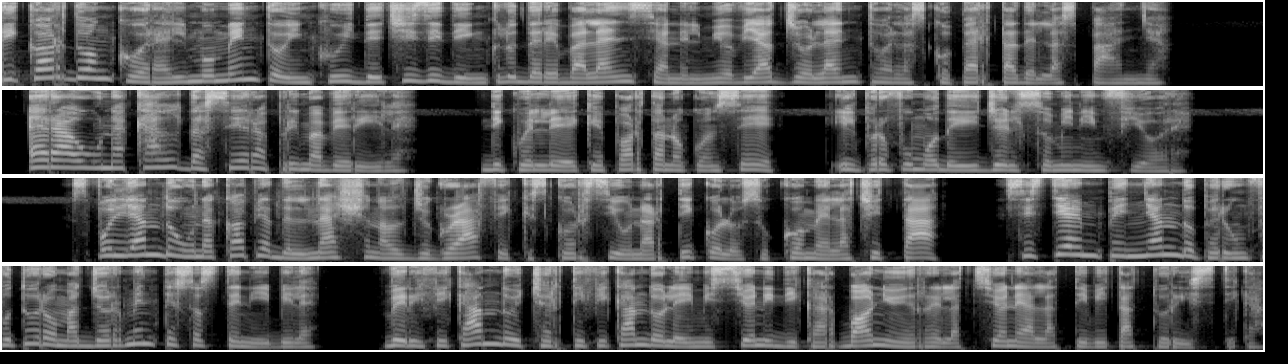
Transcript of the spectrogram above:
Ricordo ancora il momento in cui decisi di includere Valencia nel mio viaggio lento alla scoperta della Spagna. Era una calda sera primaverile, di quelle che portano con sé il profumo dei gelsomini in fiore. Sfogliando una copia del National Geographic scorsi un articolo su come la città si stia impegnando per un futuro maggiormente sostenibile, verificando e certificando le emissioni di carbonio in relazione all'attività turistica.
